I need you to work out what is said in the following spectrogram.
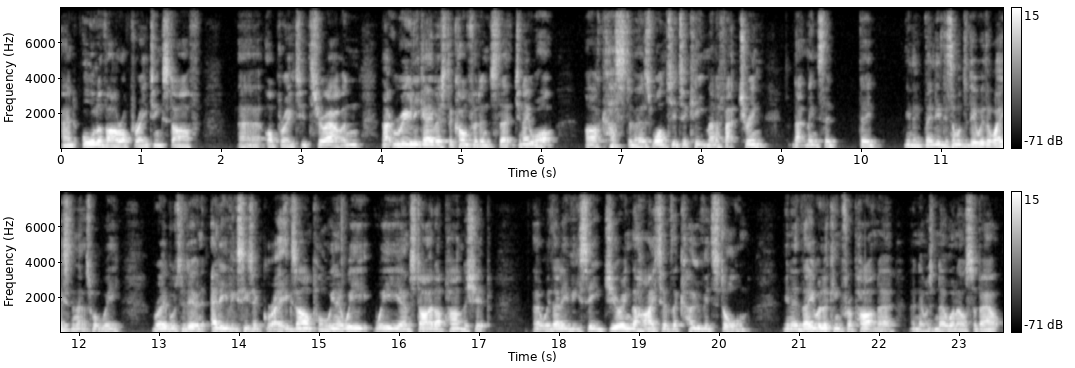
and all of our operating staff uh, operated throughout. And that really gave us the confidence that, you know what, our customers wanted to keep manufacturing. That means that they, you know, they needed someone to deal with the waste, and that's what we were able to do. And LEVC is a great example. You know, we we um, started our partnership uh, with LEVC during the height of the COVID storm. You know, they were looking for a partner, and there was no one else about.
